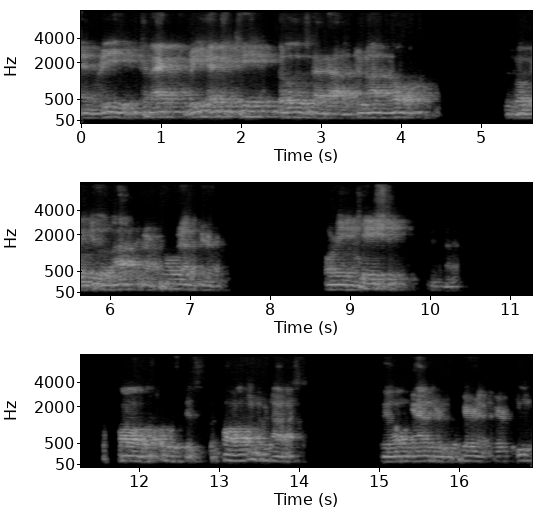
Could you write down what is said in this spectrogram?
and reconnect, re-educate those that uh, do not know. Is what we do a lot in our program here. Orientation. Uh, Fall solstice, the fall equinox. We all gather here at Fairview.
